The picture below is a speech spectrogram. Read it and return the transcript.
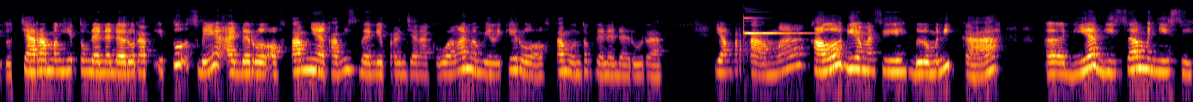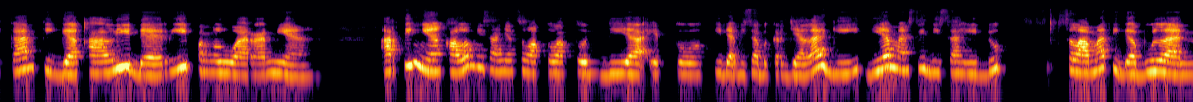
gitu. Cara menghitung dana darurat itu sebenarnya ada rule of thumb-nya. Kami sebagai perencana keuangan memiliki rule of thumb untuk dana darurat. Yang pertama, kalau dia masih belum menikah, eh, dia bisa menyisihkan tiga kali dari pengeluarannya. Artinya, kalau misalnya sewaktu-waktu dia itu tidak bisa bekerja lagi, dia masih bisa hidup selama tiga bulan.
